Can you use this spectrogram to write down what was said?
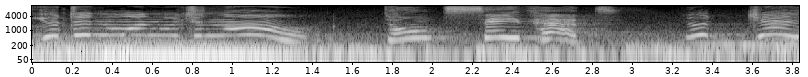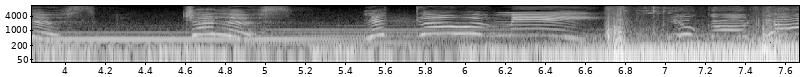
You didn't want me to know. Don't say that. You're jealous. Jealous. Let go of me. Hugo, no! Hugo.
